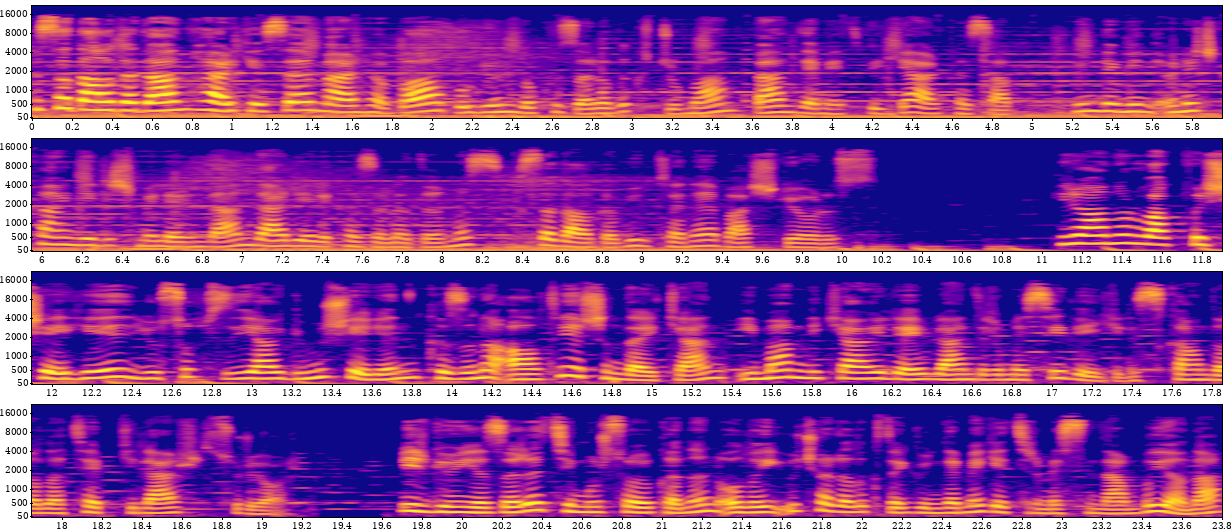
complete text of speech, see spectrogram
Kısa Dalga'dan herkese merhaba. Bugün 9 Aralık Cuma. Ben Demet Bilge Erkasap. Gündemin öne çıkan gelişmelerinden derleyerek hazırladığımız Kısa Dalga bültene başlıyoruz. Hiranur Vakfı Şeyhi Yusuf Ziya Gümüşel'in kızını 6 yaşındayken imam nikahıyla evlendirmesiyle ilgili skandala tepkiler sürüyor. Bir gün yazarı Timur Soykan'ın olayı 3 Aralık'ta gündeme getirmesinden bu yana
